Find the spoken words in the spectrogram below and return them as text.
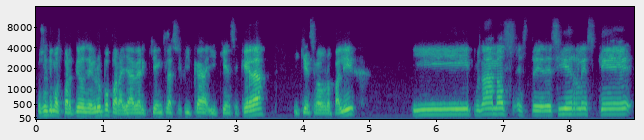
los últimos partidos de grupo para ya ver quién clasifica y quién se queda y quién se va a Europa League. Y pues nada más este, decirles que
